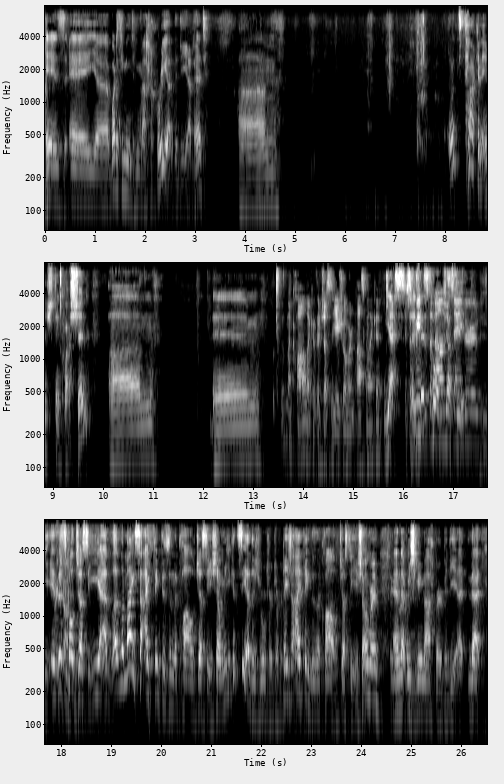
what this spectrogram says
is a uh, what does he mean to be Machria the Diavad? Um, let's talk an interesting question. Um, um, Isn't the call like if they're just a Yesh Omer and passing like it? Yes. It So is this it's a called just the, is this called just the, yeah, the I think this is in the klal of just the Yeshomer. You can see how there's room for interpretation. I think there's a klal of just the Yeshomer and that we should be machmer that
